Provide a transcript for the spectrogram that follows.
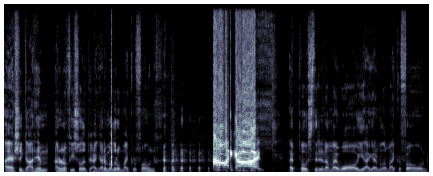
I actually got him. I don't know if you saw the. I got him a little microphone. Oh my god. I posted it on my wall. Yeah, I got him a little microphone.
